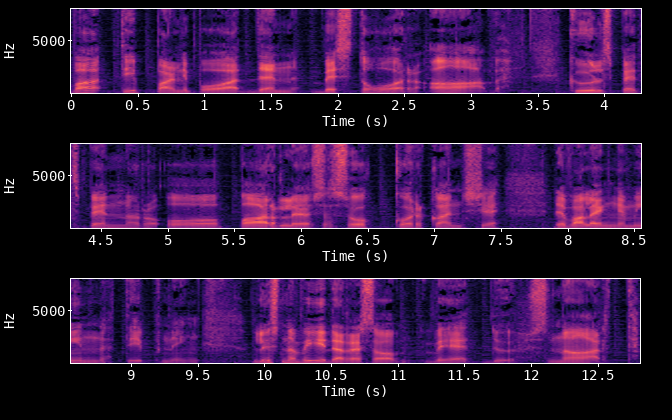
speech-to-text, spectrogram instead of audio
Vad tippar ni på att den består av? Kulspetspennor och parlösa sockor kanske? Det var länge min tippning. Lyssna vidare så vet du snart.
